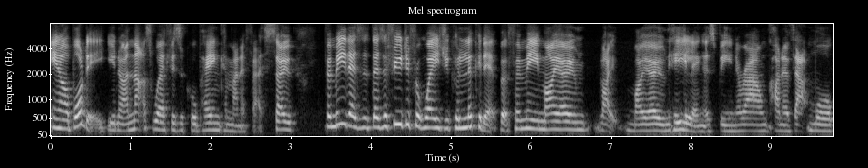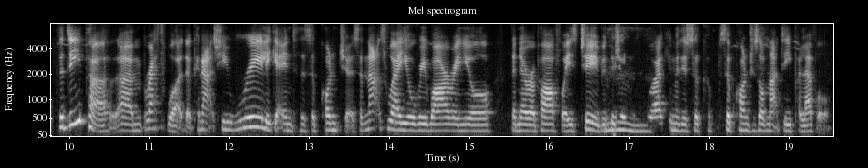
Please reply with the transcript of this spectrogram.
in our body you know and that's where physical pain can manifest. So for me there's a, there's a few different ways you can look at it but for me my own like my own healing has been around kind of that more the deeper um, breath work that can actually really get into the subconscious and that's where you're rewiring your the neural pathways too because mm. you're working with your sub- subconscious on that deeper level.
